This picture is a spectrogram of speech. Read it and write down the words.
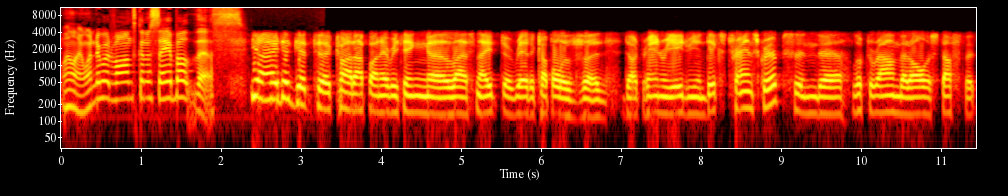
well, I wonder what Vaughn's going to say about this. Yeah, I did get uh, caught up on everything uh, last night. Uh, read a couple of uh, Dr. Henry Adrian Dix transcripts and uh, looked around at all the stuff that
